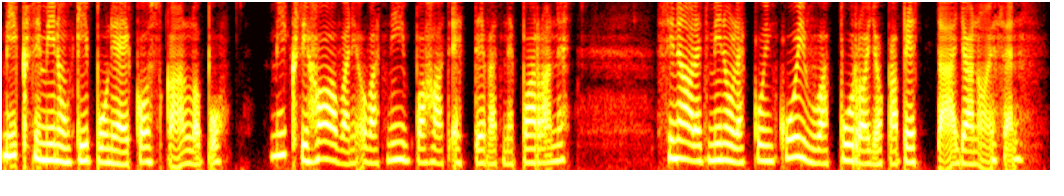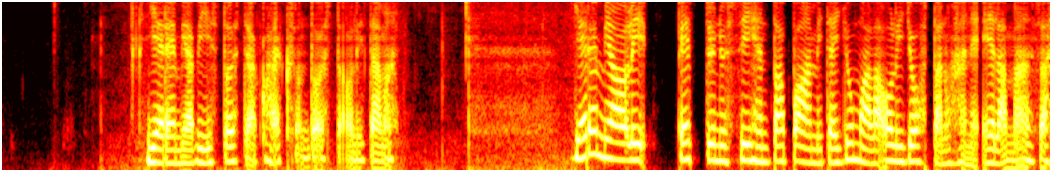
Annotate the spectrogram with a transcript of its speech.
Miksi minun kipuni ei koskaan lopu? Miksi haavani ovat niin pahat, etteivät ne parane? Sinä olet minulle kuin kuivuva puro, joka pettää janoisen. Jeremia 15 ja 18 oli tämä. Jeremia oli pettynyt siihen tapaan, miten Jumala oli johtanut hänen elämänsä.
